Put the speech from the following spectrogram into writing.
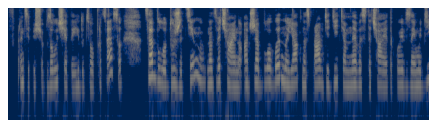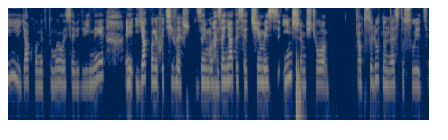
в принципі, щоб залучити їх до цього процесу. Це було дуже цінно, надзвичайно, адже було видно, як насправді дітям не вистачає такої взаємодії, як вони втомилися від війни, е, і як вони хотіли зайнятися чимось іншим, що абсолютно не стосується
